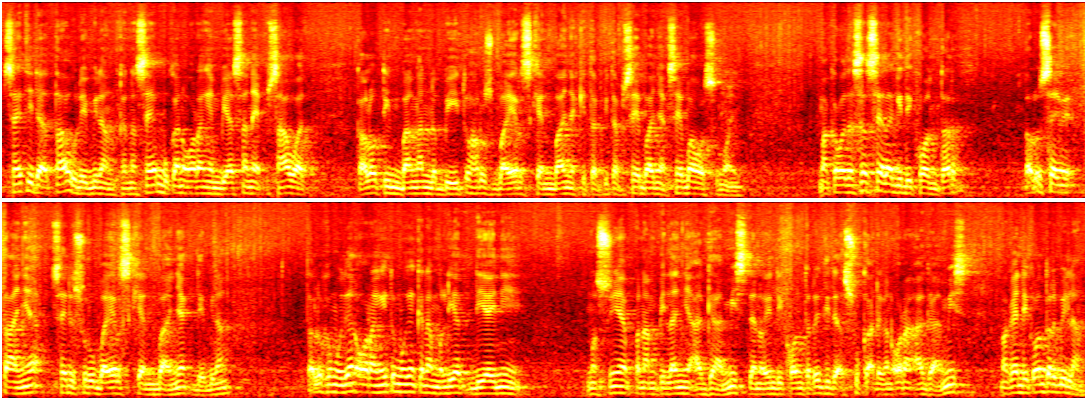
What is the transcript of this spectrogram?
saya tidak tahu dia bilang karena saya bukan orang yang biasa naik pesawat. Kalau timbangan lebih itu harus bayar sekian banyak kitab-kitab saya banyak, saya bawa semuanya. Maka pada saat saya lagi di counter, lalu saya tanya, saya disuruh bayar sekian banyak, dia bilang, Lalu kemudian orang itu mungkin kena melihat dia ini maksudnya penampilannya agamis dan orang di counter ini tidak suka dengan orang agamis, maka yang di counter bilang,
